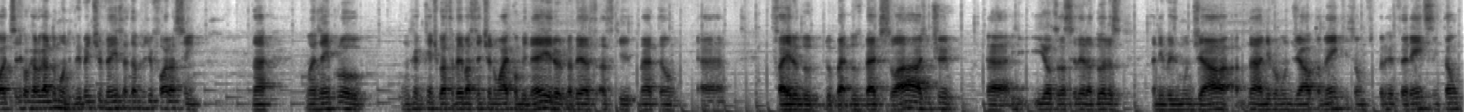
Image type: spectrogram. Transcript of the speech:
pode ser de qualquer lugar do mundo. Inclusive, a gente vê startups de fora assim. Né? Um exemplo um que a gente gosta de ver bastante no Y Combinator, para ver as, as que estão né, é, saíram do, do, dos bets lá, a gente é, e, outras aceleradoras a nível mundial, né, a nível mundial também, que são super referências. Então,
